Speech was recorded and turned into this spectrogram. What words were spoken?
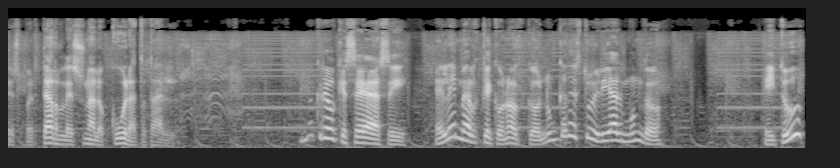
Despertarle es una locura total. No creo que sea así. El Emerald que conozco nunca destruiría el mundo. ¿Y tú?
